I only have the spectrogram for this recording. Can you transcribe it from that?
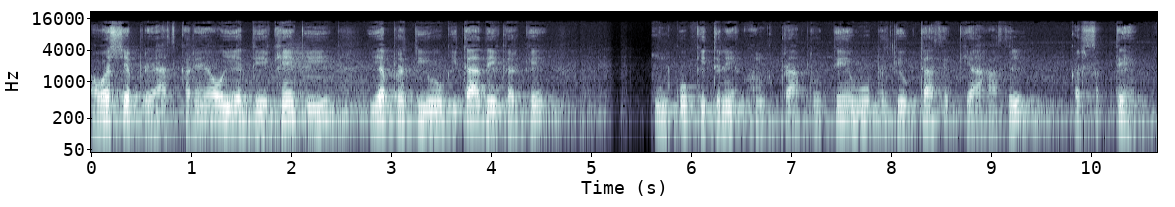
अवश्य प्रयास करें और यह देखें कि यह प्रतियोगिता दे करके उनको कितने अंक प्राप्त होते हैं, वो प्रतियोगिता से क्या हासिल कर सकते हैं।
